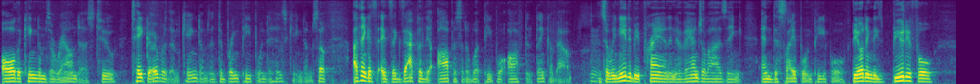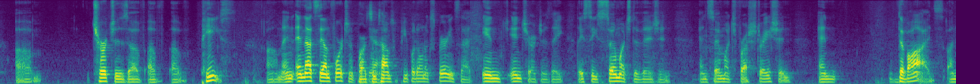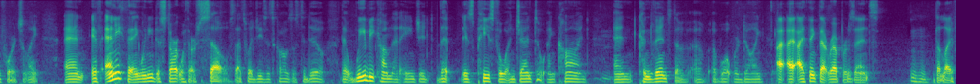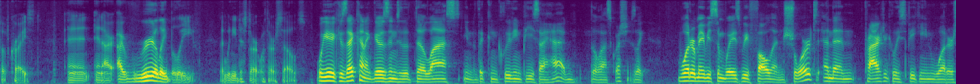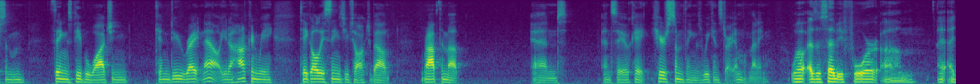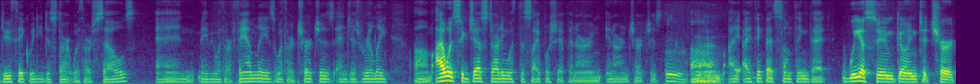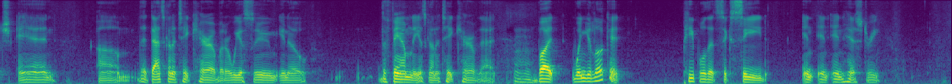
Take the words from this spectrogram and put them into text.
all the kingdoms around us to take over them kingdoms and to bring people into his kingdom. So I think it's, it's exactly the opposite of what people often think about. And so we need to be praying and evangelizing and discipling people, building these beautiful um, churches of, of, of peace. Um, and, and that's the unfortunate part. Yeah. Sometimes people don't experience that in, in churches. They, they see so much division and so much frustration and divides, unfortunately. And if anything, we need to start with ourselves. That's what Jesus calls us to do. That we become that agent that is peaceful and gentle and kind and convinced of, of, of what we're doing. I, I think that represents mm-hmm. the life of Christ. And, and I, I really believe that we need to start with ourselves. Well, yeah, because that kind of goes into the, the, last, you know, the concluding piece I had, the last question is like, what are maybe some ways we've fallen short? And then practically speaking, what are some things people watching can do right now? You know, how can we take all these things you've talked about, wrap them up, and and say, okay, here's some things we can start implementing? Well, as I said before, um, I, I, do think we need to start with ourselves and maybe with our families, with our churches, and just really. Um, I would suggest starting with discipleship in our in our own churches. Mm, um, I, I think that's something that we assume going to church and um, that that's going to take care of it, or we assume you know the family is going to take care of that. Mm-hmm. But when you look at people that succeed in, in, in history,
